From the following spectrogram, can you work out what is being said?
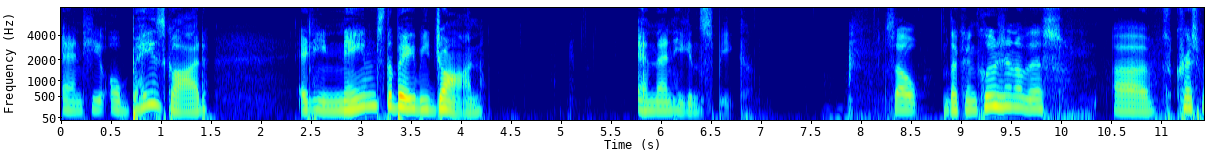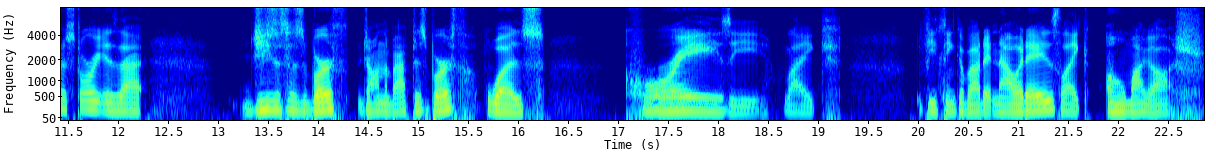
and he obeys God and he names the baby John, and then he can speak. So the conclusion of this uh, Christmas story is that Jesus' birth, John the Baptist's birth, was crazy. Like, if you think about it nowadays, like, oh my gosh,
